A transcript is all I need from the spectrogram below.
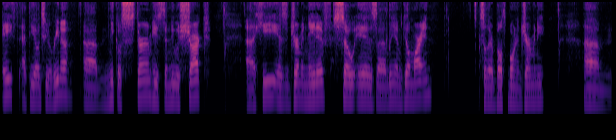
8th at the O2 Arena. Um, Nico Sturm, he's the newest Shark. Uh, he is a German native. So is uh, Liam Gilmartin. So they're both born in Germany. Um,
